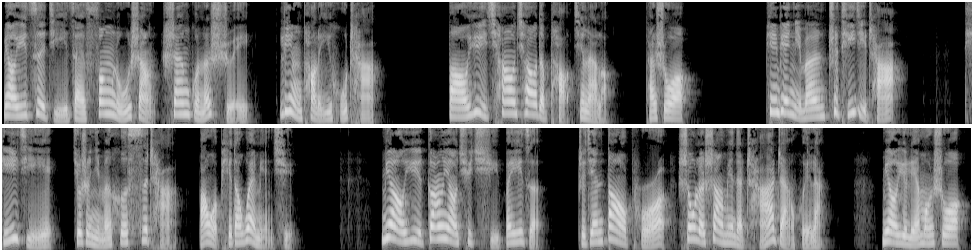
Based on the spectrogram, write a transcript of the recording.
妙玉自己在风炉上扇滚了水，另泡了一壶茶。宝玉悄悄的跑进来了，他说：“偏偏你们吃提己茶，提己就是你们喝私茶，把我撇到外面去。”妙玉刚要去取杯子。只见道婆收了上面的茶盏回来，妙玉连忙说：“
